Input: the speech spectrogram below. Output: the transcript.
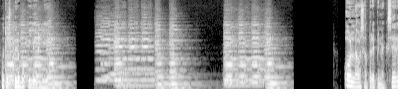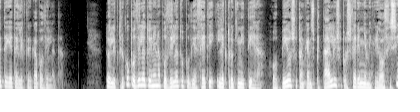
Με το Σπύρο Παπαγεωργίου. Όλα όσα πρέπει να ξέρετε για τα ηλεκτρικά ποδήλατα. Το ηλεκτρικό ποδήλατο είναι ένα ποδήλατο που διαθέτει ηλεκτροκινητήρα, ο οποίος όταν κάνεις πετάλι σου προσφέρει μια μικρή όθηση,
